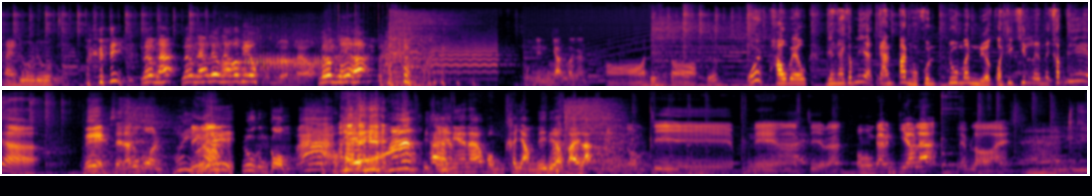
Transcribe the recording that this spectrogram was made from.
ไหนดูดู เริ่มแล้วเริ่มแล้วเริ่มแล้วครับพิว ผมเริ่มแล้ว เริ่มเละแล้วผมเน้นยัดแล้วกัน อ๋อ ดึงต่อปึ๊บ โอ้ยพาวเวล ยังไงครับเนี่ย การปั้นของคุณดูมันเหนือกว่าที่คิดเลยนะครับเนี่ย นี่เสร็จแล้วทุกคนเฮ้ย จริงเหรอลูกกลมๆอ่าเฮ้ยมาถ้าอันเนี้ยนะ ผมขยำทีเดียวไปละขน มจีบ นี่อะจีบแล้วของผมกลายเป็นเกี๊ยวแล้วเรียบร้อย อ่า นี่นี่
